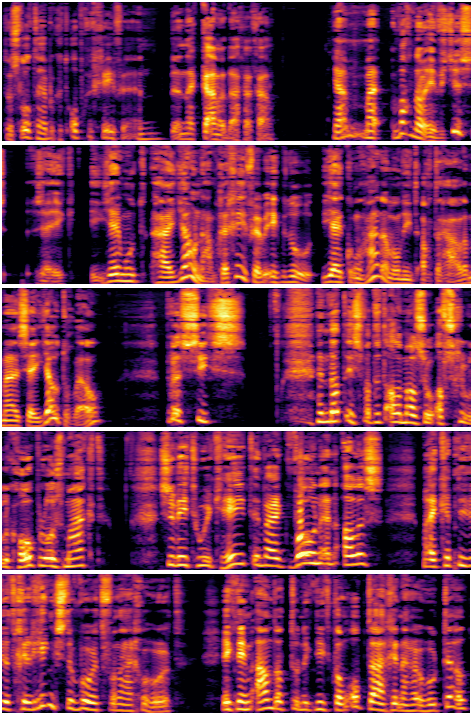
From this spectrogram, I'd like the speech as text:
Ten slotte heb ik het opgegeven en ben naar Canada gegaan. Ja, maar wacht nou eventjes, zei ik. Jij moet haar jouw naam gegeven hebben. Ik bedoel, jij kon haar dan wel niet achterhalen, maar zij jou toch wel? Precies. En dat is wat het allemaal zo afschuwelijk hopeloos maakt. Ze weet hoe ik heet en waar ik woon en alles, maar ik heb niet het geringste woord van haar gehoord. Ik neem aan dat toen ik niet kwam opdagen in haar hotel,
